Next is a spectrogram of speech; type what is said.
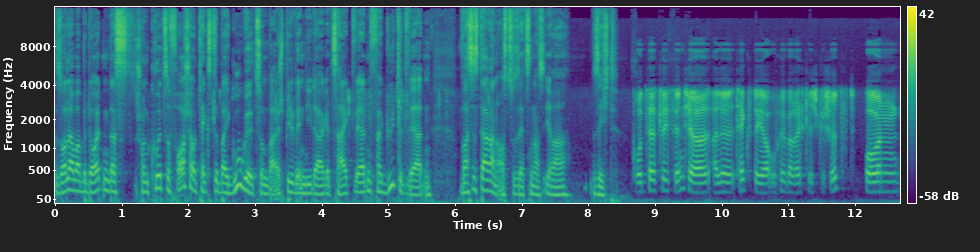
soll aber bedeuten, dass schon kurze Vorschautexte bei Google zum Beispiel, wenn die da gezeigt werden, vergütet werden. Was ist daran auszusetzen aus Ihrer Sicht? Grundsätzlich sind ja alle Texte ja urheberrechtlich geschützt und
